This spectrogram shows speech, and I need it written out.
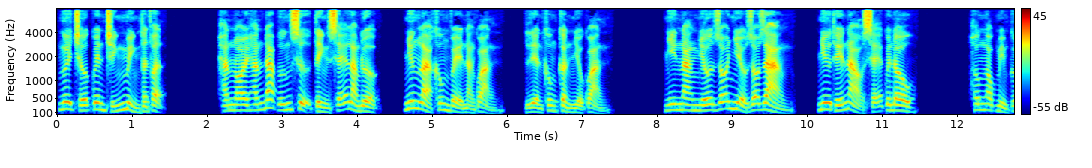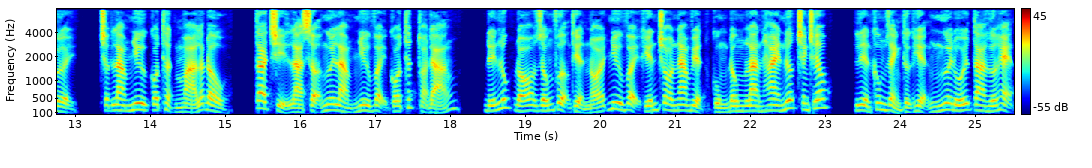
ngươi chớ quên chính mình thân phận. Hắn nói hắn đáp ứng sự tình sẽ làm được, nhưng là không về nàng quản, liền không cần nhiều quản. Nhìn nàng nhớ rõ nhiều rõ ràng, như thế nào sẽ quên đâu. Hồng Ngọc mỉm cười, chợt làm như có thật mà lắc đầu, ta chỉ là sợ ngươi làm như vậy có thất thỏa đáng. Đến lúc đó giống Phượng Thiển nói như vậy khiến cho Nam Việt cùng Đông Lan hai nước tranh chấp, liền không rảnh thực hiện ngươi đối ta hứa hẹn.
